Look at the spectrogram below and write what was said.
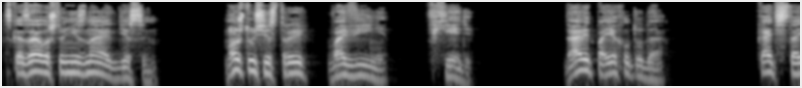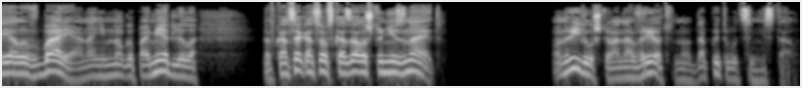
Сказала, что не знает, где сын. Может, у сестры в Авине, в Хеде. Давид поехал туда. Катя стояла в баре, она немного помедлила, но в конце концов сказала, что не знает. Он видел, что она врет, но допытываться не стал.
